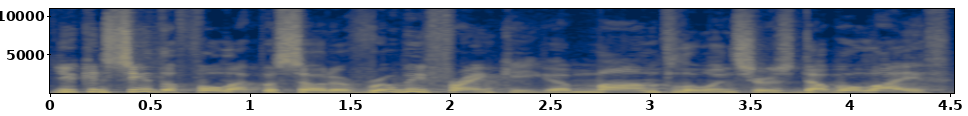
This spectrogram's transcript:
You can see the full episode of Ruby Franke, a momfluencer's double life,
